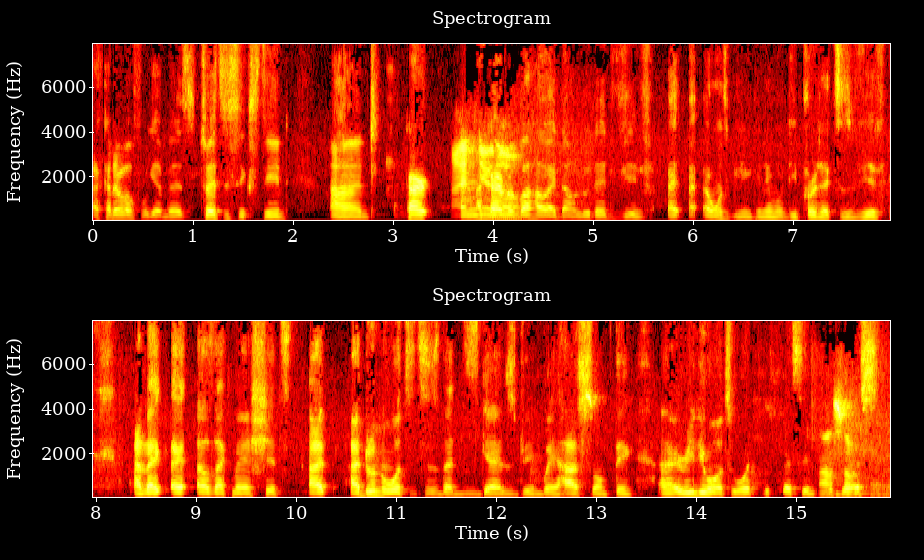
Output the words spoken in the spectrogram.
I can never forget this 2016 and I can't I I can't remember how I downloaded Viv. I, I, I want to believe the name of the project is Viv. And like I, I was like, man, shit. I, I don't know what it is that this guy is doing, but he has something. And I really want to watch this person progress. something.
